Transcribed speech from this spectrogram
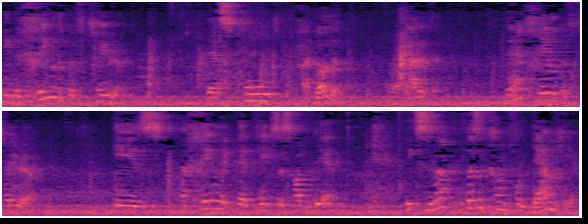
in the Chilik of Torah, that's called Haggadah, or Haggadah, that Chilik of Torah is a Chilik that takes us up there. It's not, it doesn't come from down here.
